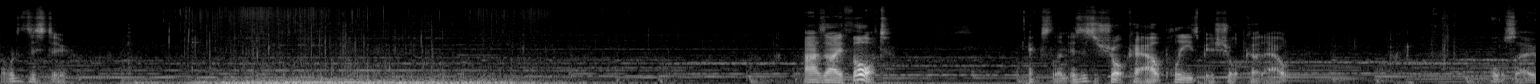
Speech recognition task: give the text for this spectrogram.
What does this do? As I thought. Excellent. Is this a shortcut out? Please be a shortcut out. Also.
